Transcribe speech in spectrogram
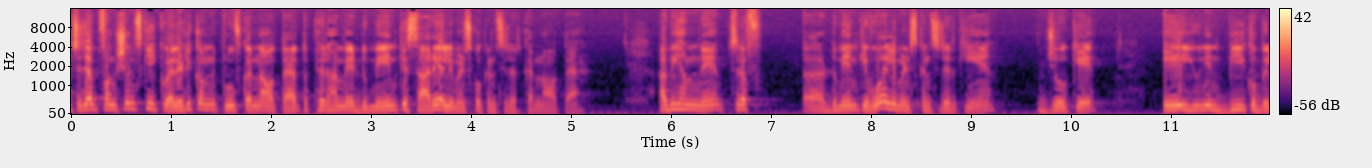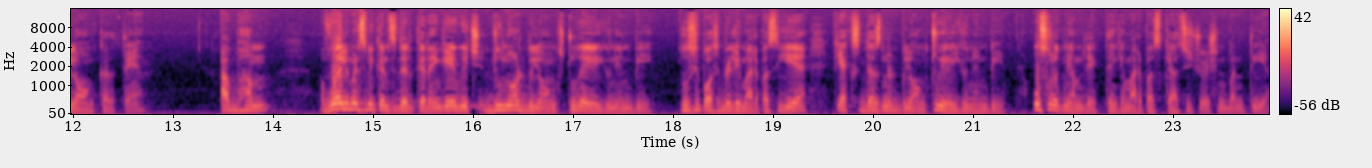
اچھا جب فنکشنس کی اکویلٹی کو ہم نے پروو کرنا ہوتا ہے تو پھر ہمیں ڈومین کے سارے ایلیمنٹس کو کنسیڈر کرنا ہوتا ہے ابھی ہم نے صرف ڈومین uh, کے وہ ایلیمنٹس کنسیڈر کیے ہیں جو کہ اے یونین بی کو بلونگ کرتے ہیں اب ہم وہ ایلیمنٹس بھی کنسیڈر کریں گے which do not belongs to the union B دوسری پاسبلٹی ہمارے پاس یہ ہے کہ x does not belong to A union B اس صورت میں ہم دیکھتے ہیں کہ ہمارے پاس کیا سچویشن بنتی ہے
